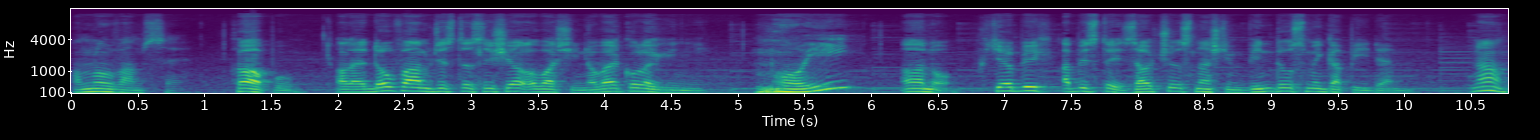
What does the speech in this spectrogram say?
Omlouvám se. Chápu, ale doufám, že jste slyšel o vaší nové kolegyni. Mojí? Ano, chtěl bych, abyste ji začal s naším Windows Megapídem. No,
